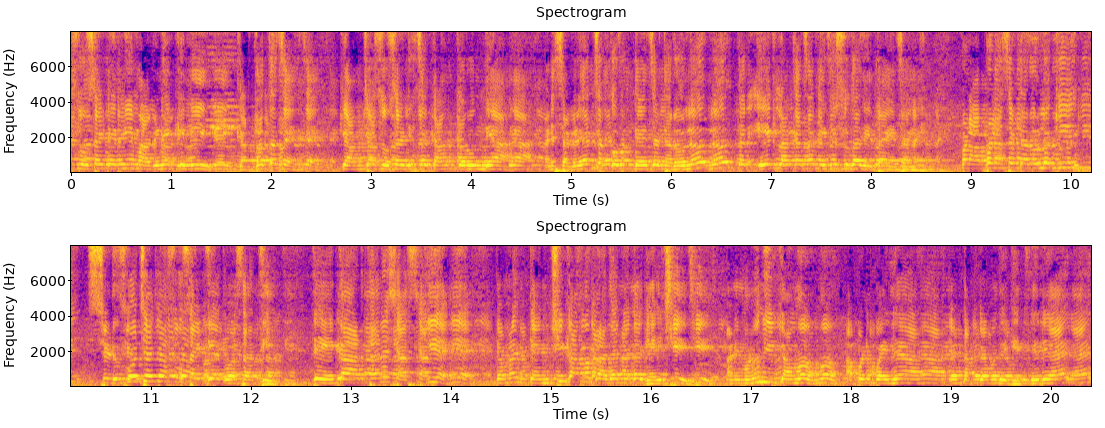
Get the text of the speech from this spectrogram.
सोसायट्यांनी मागणी केली. करतातच आहे की आमच्या सोसायटीचं काम करून द्या आणि सगळ्यांचं करून द्यायचं ठरवलं तर एक लाखाचा निधी सुद्धा देता यायचा नाही. पण आपण असं ठरवलं की सिडकोच्या ज्या सोसायटी आहेत वसाहती ते एका अर्थानं शासकीय आहे. त्यामुळे त्यांची कामं प्राधान्यानं घ्यायची. आणि म्हणून ही कामं आपण पहिल्या या टप्प्यामध्ये घेतलेली आहे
